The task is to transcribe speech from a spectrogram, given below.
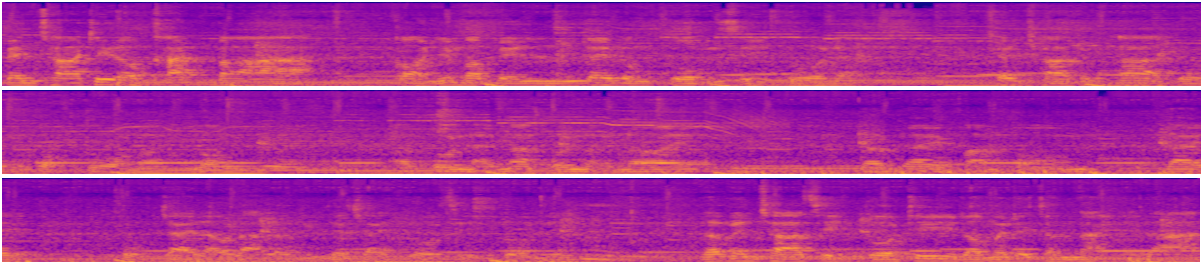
เป็นชาที่เราคัดมาก่อนที่มาเป็นได้ลงตัวเป็นสี่ตัวนะ ใช้ชาถึงห้าตัวถึงหกตัวมาลองดูเอาตัวไหนมากตัวไหนน้อยเราได้ความหอมได้ถูกใจเราละเราถึงจะใช้ตัวสี่ตัวนี้ แล้วเป็นชาสี่ตัวที่เราไม่ได้จำหน่ายในร้าน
